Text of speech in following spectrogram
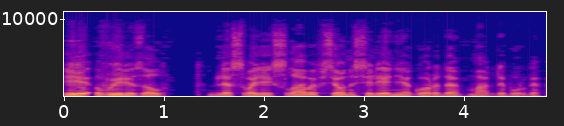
и вырезал для своей славы все население города Магдебурга.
